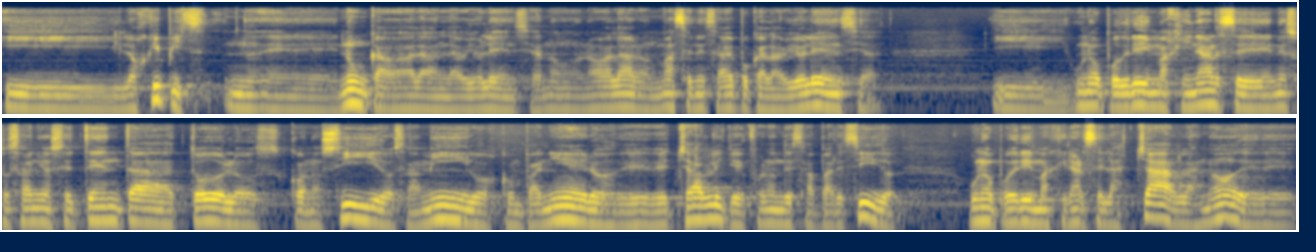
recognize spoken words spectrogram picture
y los hippies eh, nunca avalaban la violencia, no, no avalaron más en esa época la violencia. Y uno podría imaginarse en esos años 70 todos los conocidos, amigos, compañeros de, Charlie que fueron desaparecidos. Uno podría imaginarse las charlas, ¿no? De,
